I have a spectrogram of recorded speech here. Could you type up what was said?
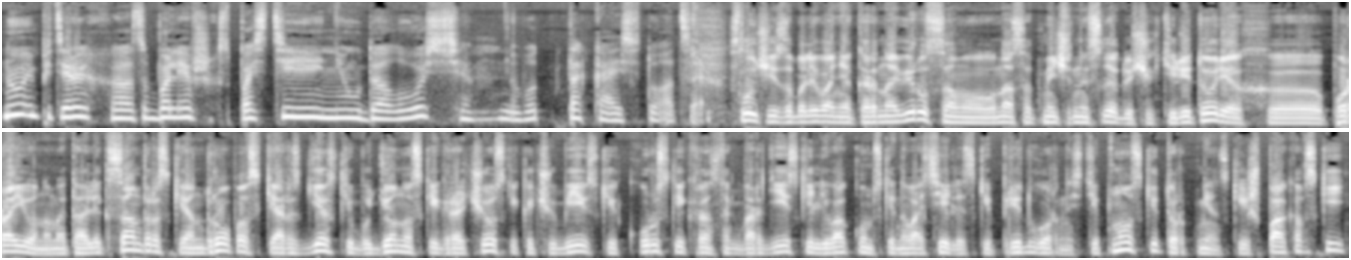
Ну и пятерых а, заболевших спасти не удалось. Вот такая ситуация. Случаи заболевания коронавирусом у нас отмечены в следующих территориях. Э, по районам это Александровский, Андроповский, Арсгерский, Буденновский, Грачевский, Кочубеевский, Курский, Красногвардейский, Левакумский, Новоселецкий, Предгорный, Степновский, Туркменский, Шпаковский.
